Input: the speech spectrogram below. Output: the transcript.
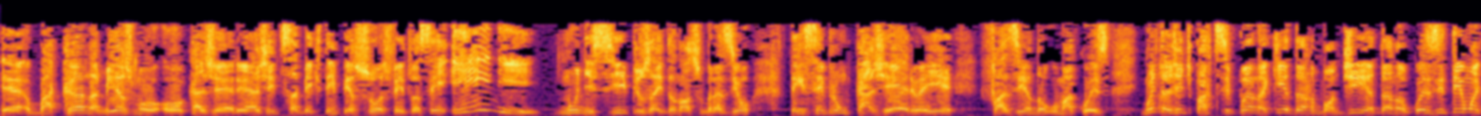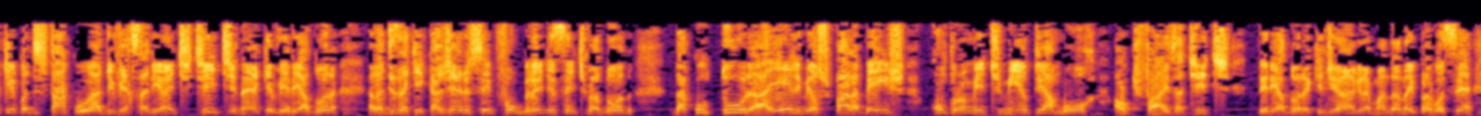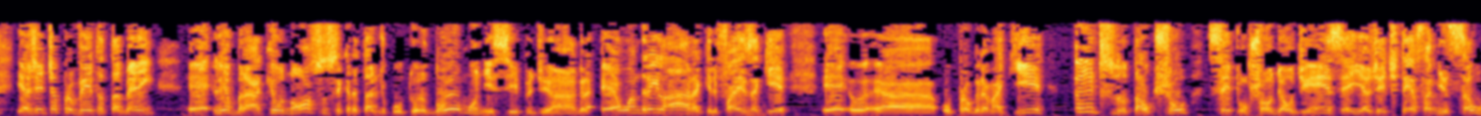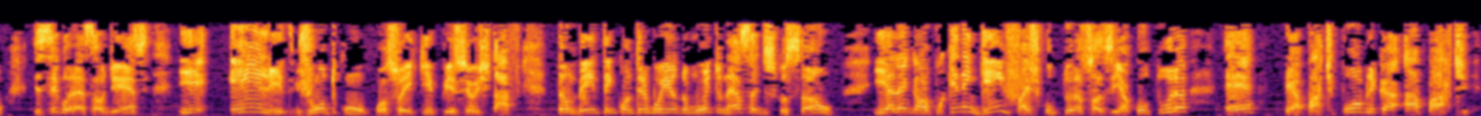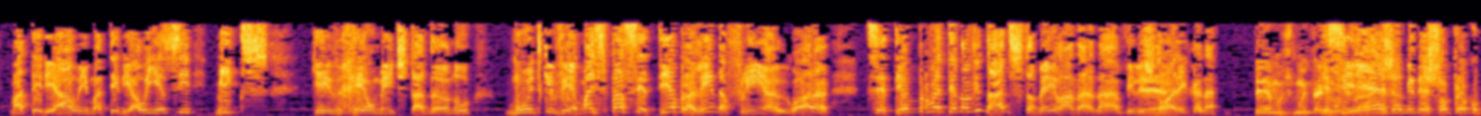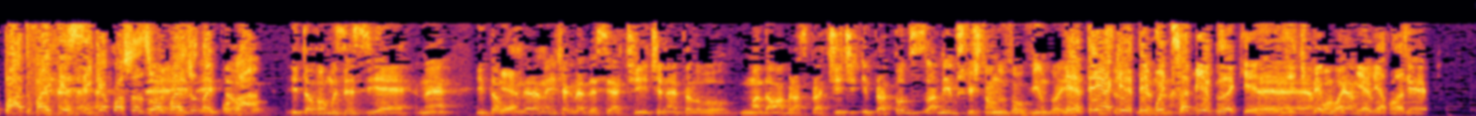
é, bacana mesmo, o Cagério, é a gente saber que tem pessoas feitas assim. N municípios aí do nosso Brasil tem sempre um Cagério aí fazendo alguma coisa. Muita gente participando aqui, dando bom dia, dando coisas, e tem um aqui que eu destaco, a aniversariante Tite, né, que é vereadora, ela diz aqui, Cagério sempre foi um grande incentivador da cultura, a ele meus parabéns, comprometimento e amor ao que faz. A Tite vereador aqui de Angra, mandando aí para você. E a gente aproveita também é, lembrar que o nosso secretário de Cultura do município de Angra é o Andrei Lara, que ele faz aqui é, é, o programa aqui, antes do talk show, sempre um show de audiência, e a gente tem essa missão de segurar essa audiência, e ele, junto com, com sua equipe e seu staff, também tem contribuído muito nessa discussão, e é legal, porque ninguém faz cultura sozinho, a cultura é tem a parte pública, a parte material e imaterial e esse mix que realmente está dando muito que ver. Mas para setembro, além da Flinha agora, setembro vai ter novidades também lá na, na Vila é, Histórica, né? Temos muitas Esse novidades. Esse é já me deixou preocupado. Vai ter sim que a Costa Azul é, vai ajudar então, a empurrar. Então vamos esse é, né? Então, é. primeiramente, agradecer a Tite, né, pelo mandar um abraço para a Tite e para todos os amigos que estão nos ouvindo aí. É, tem aqui, certeza, tem muitos né? amigos aqui. É, a gente é pegou aqui ali porque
